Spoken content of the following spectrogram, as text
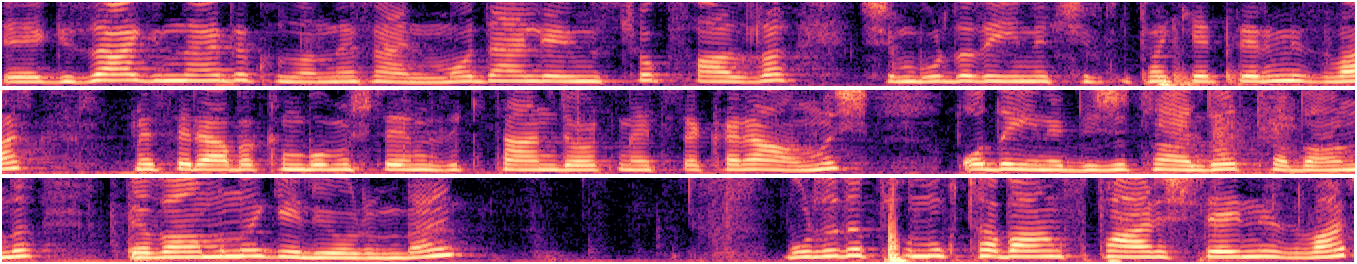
Ee, güzel günlerde kullanın efendim. Modellerimiz çok fazla. Şimdi burada da yine çiftli paketlerimiz var. Mesela bakın bu müşterimiz iki tane 4 metrekare almış. O da yine dijital dot tabanlı. Devamına geliyorum ben. Burada da pamuk taban siparişleriniz var.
